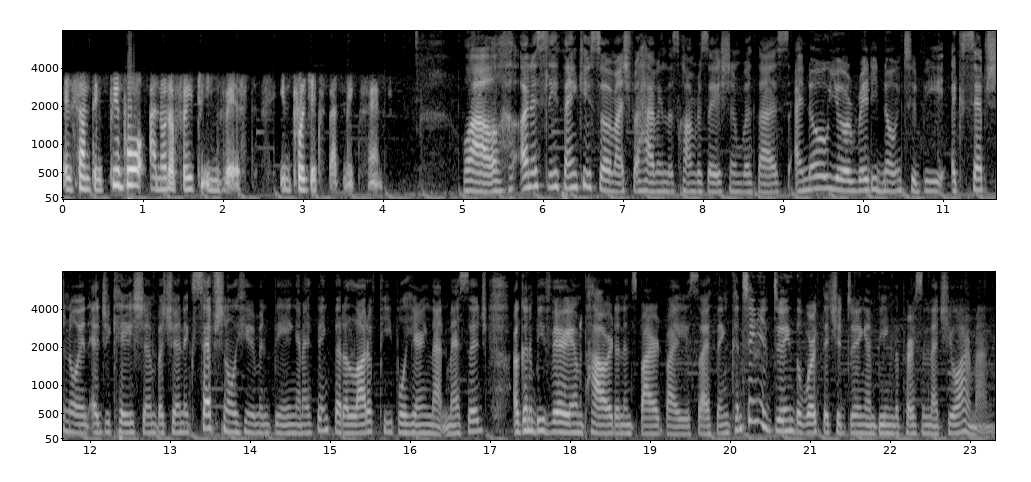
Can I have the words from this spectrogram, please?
at something, people are not afraid to invest in projects that make sense. Wow. Honestly, thank you so much for having this conversation with us. I know you're already known to be exceptional in education, but you're an exceptional human being. And I think that a lot of people hearing that message are going to be very empowered and inspired by you. So I think continue doing the work that you're doing and being the person that you are, man.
